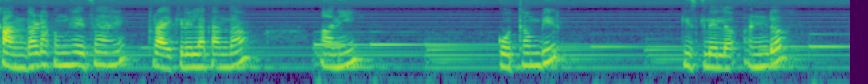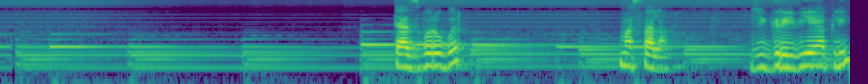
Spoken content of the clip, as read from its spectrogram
कांदा टाकून घ्यायचा आहे. फ्राय केलेला कांदा आणि कोथंबीर किसलेलं अंड. त्याचबरोबर मसाला जी ग्रेव्ही आहे आपली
